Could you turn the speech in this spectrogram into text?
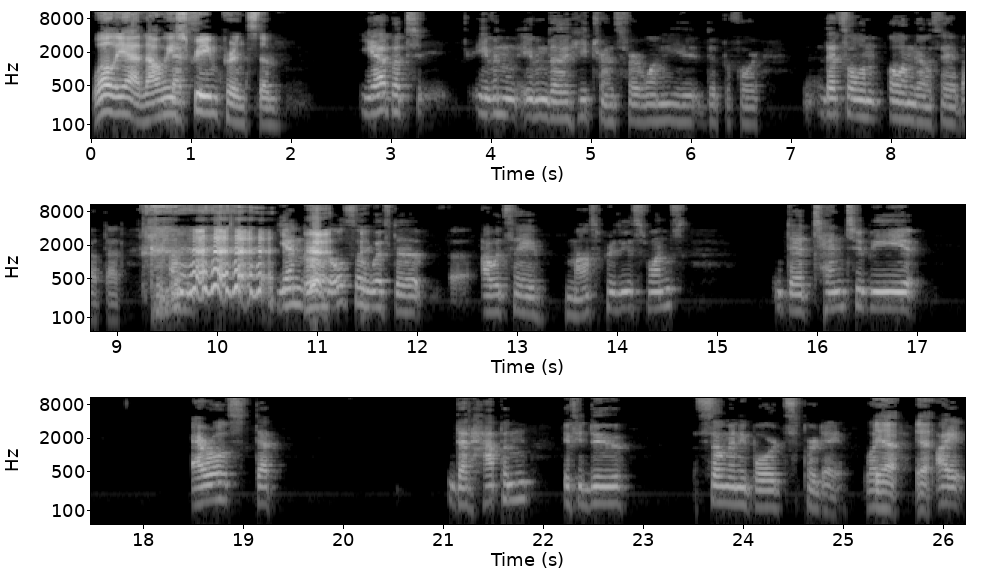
Well, yeah. Now he That's- screen prints them. Yeah, but even even the heat transfer one he did before, that's all I'm, all I'm gonna say about that. Um, Yeah, and, and also with the uh, I would say mass-produced ones, there tend to be errors that that happen if you do so many boards per day. Like yeah, yeah, I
